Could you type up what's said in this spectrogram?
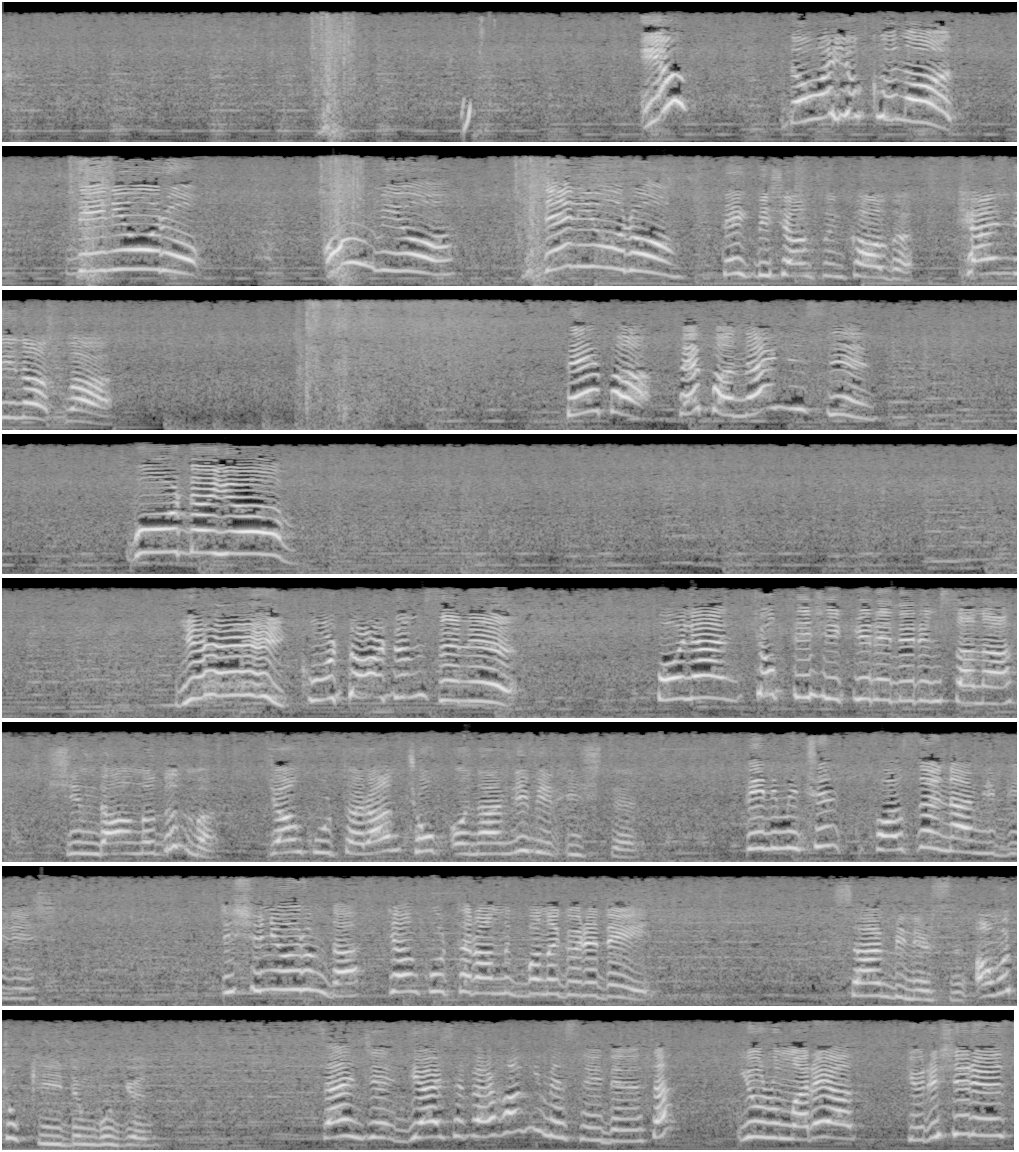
Tek bir şansın kaldı. Kendin atla. Peppa, Peppa neredesin? Buradayım. Yay! Kurtardım seni. Polen çok teşekkür ederim sana. Şimdi anladın mı? Can kurtaran çok önemli bir iştir. Benim için fazla önemli bir iş. Düşünüyorum da can kurtaranlık bana göre değil. Sen bilirsin ama çok iyiydin bugün. Sence diğer sefer hangi mesleği denesem? Yorumlara yaz. Görüşürüz.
